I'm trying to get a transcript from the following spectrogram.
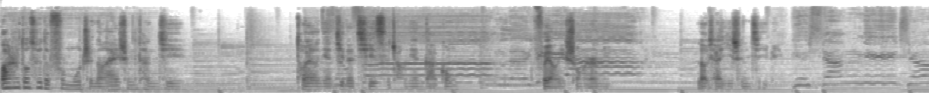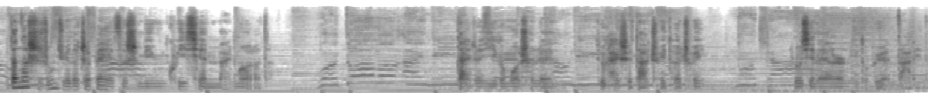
八十多岁的父母只能唉声叹气。同样年纪的妻子常年打工，抚养一双儿女，落下一身疾病。但他始终觉得这辈子是命运亏欠埋没了的。带着一个陌生人就开始大吹特吹，如今连儿女都不愿搭理他。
